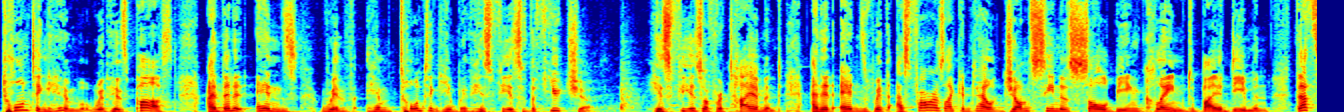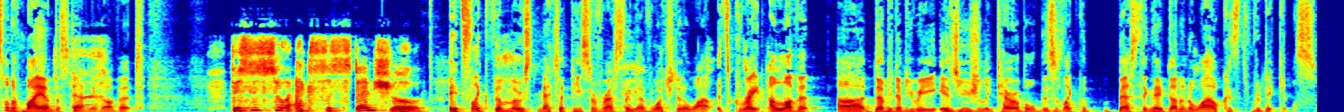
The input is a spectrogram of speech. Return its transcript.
taunting him with his past. And then it ends with him taunting him with his fears of the future his fears of retirement, and it ends with, as far as I can tell, John Cena's soul being claimed by a demon. That's sort of my understanding of it. This is so existential. It's like the most meta piece of wrestling I've watched in a while. It's great. I love it. Uh, WWE is usually terrible. This is like the best thing they've done in a while because it's ridiculous.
